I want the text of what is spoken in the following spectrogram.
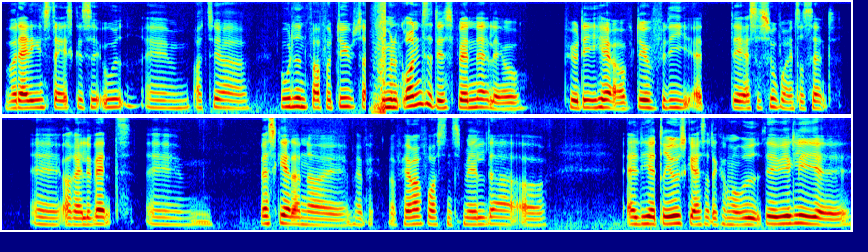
hvordan en stat skal se ud, øh, og til at muligheden for at fordybe sig. Men grunden til, at det er spændende at lave PhD heroppe, det er jo fordi, at det er så super interessant øh, og relevant. Øh, hvad sker der, når, øh, når permafrosten smelter, og alle de her drivhusgasser, der kommer ud. Det er virkelig øh,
